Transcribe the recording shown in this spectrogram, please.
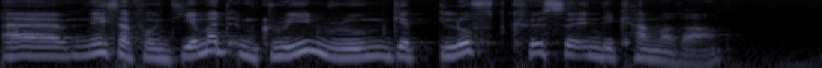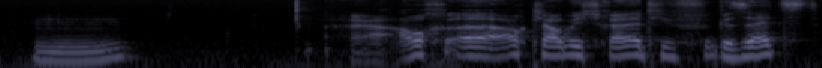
Ähm, nächster Punkt. Jemand im Green Room gibt Luftküsse in die Kamera. Mhm. Ja, auch, äh, auch glaube ich, relativ gesetzt.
